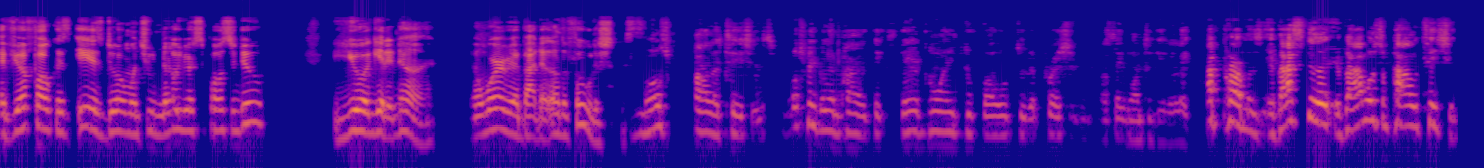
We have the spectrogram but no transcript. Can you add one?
if your focus is doing what you know you're supposed to do, you'll get it done. Don't worry about the other foolishness. Most politicians, most people in politics, they're going to fold to the pressure because they want to get elected. I promise, if I stood, if I was a politician,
